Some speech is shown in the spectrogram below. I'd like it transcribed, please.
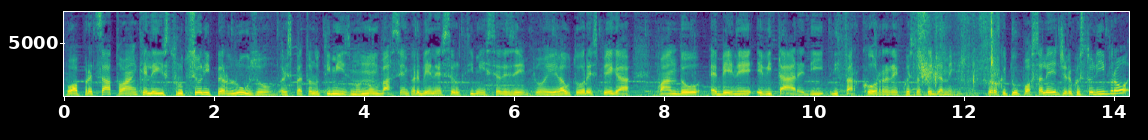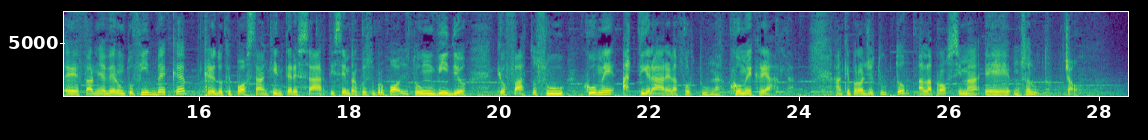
Ho apprezzato anche le istruzioni per l'uso rispetto all'ottimismo. Non va sempre bene essere ottimisti, ad esempio, e l'autore spiega quando è bene evitare di, di far correre questo atteggiamento. Spero che tu possa leggere questo libro e farmi avere un tuo feedback. Credo che possa anche interessarti, sempre a questo proposito, un video che ho fatto su come attirare la fortuna, come crearla. Anche per oggi è tutto, alla prossima e un saluto. Ciao.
